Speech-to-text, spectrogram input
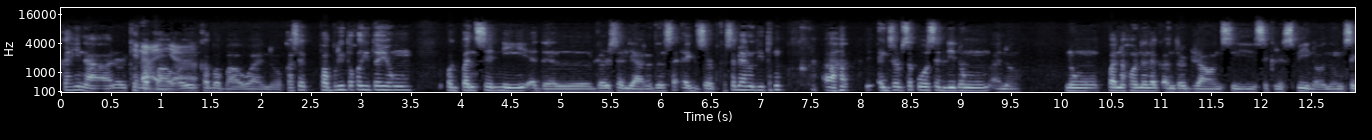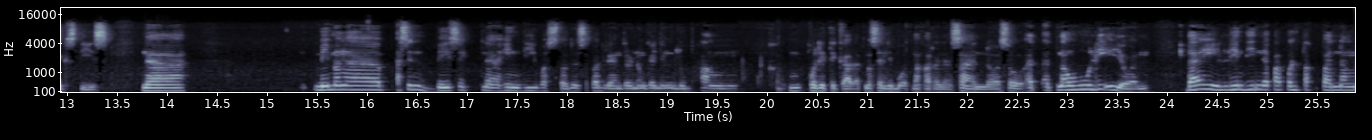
kahinaan or kababaw or yung kababawan no kasi paborito ko dito yung pagpansin ni Adele Garceliano dun sa excerpt kasi meron ditong uh, excerpt supposedly nung ano nung panahon na nag-underground si si Crispino nung 60s na may mga as in basic na hindi wasto dun sa pag-render ng ganyang lubhang political at masalimuot na karanasan no? So at at nahuhuli iyon dahil hindi napapagtakpan ng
